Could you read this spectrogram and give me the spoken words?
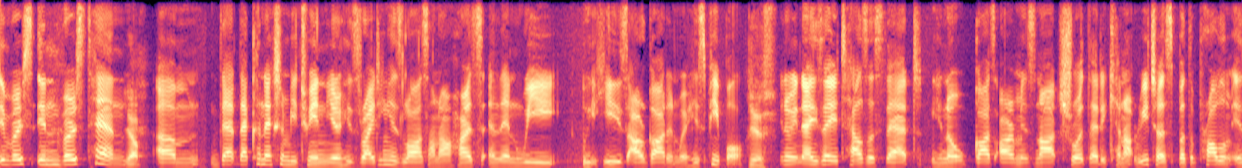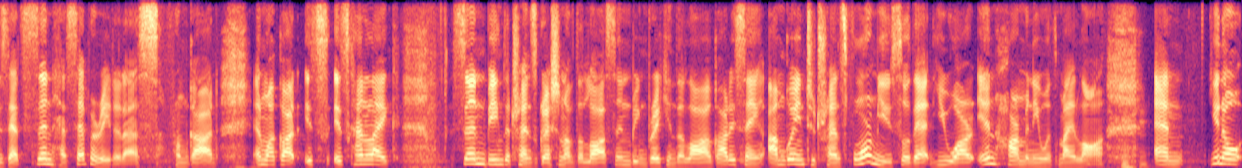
in verse in verse 10, yep. um, that, that connection between, you know, he's writing his laws on our hearts and then we he's our God and we're his people. Yes. You know, in Isaiah tells us that, you know, God's arm is not short that it cannot reach us, but the problem is that sin has separated us from God. Mm-hmm. And what God it's it's kind of like sin being the transgression of the law, sin being breaking the law. God is saying, I'm going to transform you so that you are in harmony with my law. Mm-hmm. And you know,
